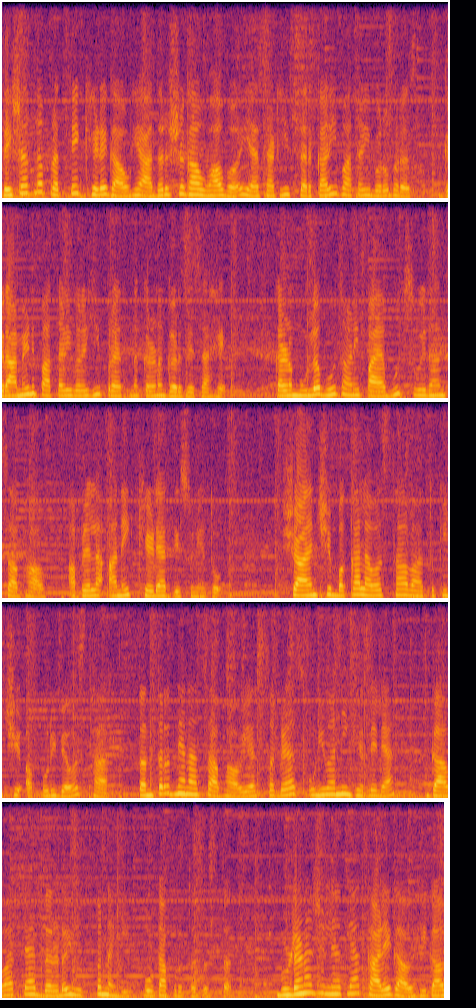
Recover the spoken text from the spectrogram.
देशातलं प्रत्येक खेडेगाव हे आदर्श गाव व्हावं यासाठी सरकारी पातळीबरोबरच ग्रामीण पातळीवरही प्रयत्न करणं गरजेचं आहे. कारण मूलभूत आणि पायाभूत सुविधांचा अभाव आपल्याला अनेक खेड्यात दिसून येतो. शाळांची बकाल अवस्था वाहतुकीची अपुरी व्यवस्था तंत्रज्ञानाचा अभाव या सगळ्याच उणीवांनी घेरलेल्या गावातल्या दरडई उत्पन्नही पोटापुरतच असतं. बुलढाणा जिल्ह्यातल्या काळेगाव हे गाव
